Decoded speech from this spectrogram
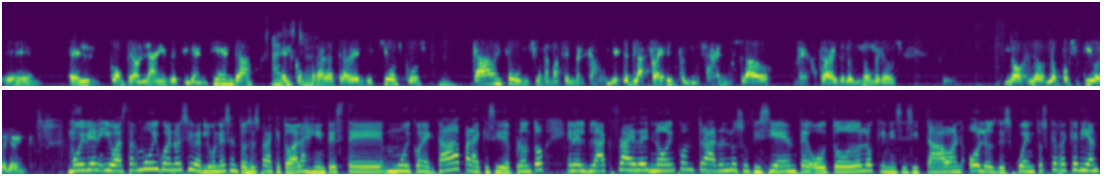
eh, el compra online, retira en tienda, Ah, el comprar a través de kioscos. Cada vez se evoluciona más el mercado. Y este Black Friday pues, nos ha demostrado eh, a través de los números lo, lo, lo positivo del evento. Muy bien, y va a estar muy bueno el ciberlunes, entonces para que toda la gente esté muy conectada, para que si de pronto en el Black Friday no encontraron lo suficiente o todo lo que necesitaban o los descuentos que requerían,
